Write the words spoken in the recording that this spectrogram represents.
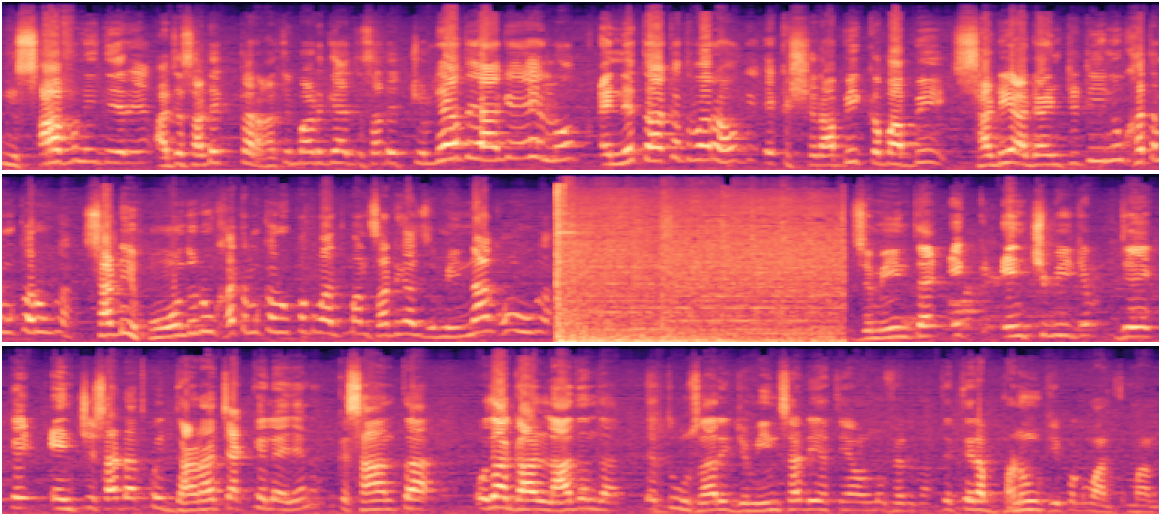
ਇਨਸਾਫ ਨਹੀਂ ਦੇ ਰਿਹਾ। ਅੱਜ ਸਾਡੇ ਘਰਾਂ 'ਚ ਵੜ ਗਿਆ, ਅੱਜ ਸਾਡੇ ਚੁੱਲ੍ਹਿਆਂ ਤੇ ਆ ਗਏ ਇਹ ਲੋਕ। ਇੰਨੇ ਤਾਕਤਵਰ ਹੋ ਗਏ। ਇੱਕ ਸ਼ਰਾਬੀ ਕਬਾਬੀ ਸਾਡੀ ਆਇਡੈਂਟੀਟੀ ਨੂੰ ਖਤਮ ਕਰੂਗਾ। ਸਾਡੀ ਹੋਂਦ ਨੂੰ ਖਤਮ ਕਰੂ ਭਗਵੰਤ ਮਾਨ, ਸਾਡੀਆਂ ਜ਼ਮੀਨਾਂ ਖੋਊਗਾ। ਜ਼ਮੀਨ ਤਾਂ 1 ਇੰਚ ਵੀ ਜੇ- 1 ਇੰਚ ਸਾਡਾ ਕੋਈ ਦਾਣਾ ਚੱਕ ਕੇ ਲੈ ਜਾਏ ਨਾ, ਕਿਸਾਨ ਤਾਂ ਉਹਦਾ ਗਲ ਲਾ ਦਿੰਦਾ ਤੇ ਤੂੰ ਸਾਰੀ ਜ਼ਮੀਨ ਸਾਡੇ ਹੱਥੀਂ ਆਉਣ ਨੂੰ ਫਿਰਦਾ ਤੇ ਤੇਰਾ ਬਣੂ ਕੀ ਭਗਵੰਤ ਮਾਨ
